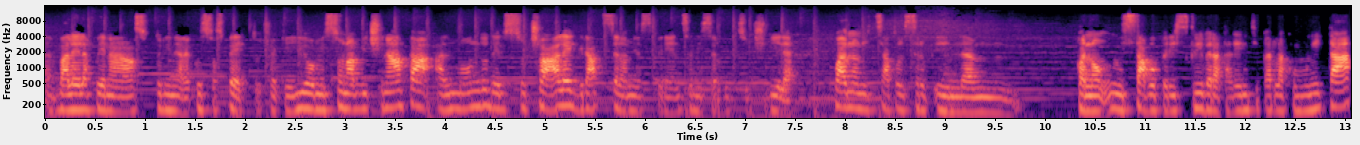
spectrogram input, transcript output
eh, vale la pena sottolineare questo aspetto, cioè che io mi sono avvicinata al mondo del sociale grazie alla mia esperienza di servizio civile. Quando ho iniziato il, il um, quando mi stavo per iscrivere a Talenti per la Comunità,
